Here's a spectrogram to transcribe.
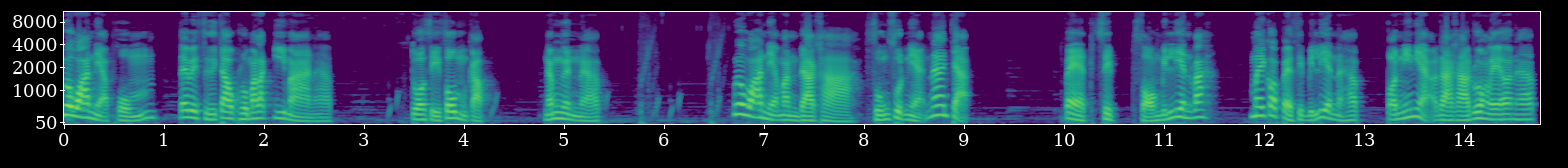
เมื่อวานเนี่ยผมได้ไปซื้อเจ้าโครมาลักกี้มานะครับ ตัวสีส้มกับน้ำเงินนะครับ เมื่อวานเนี่ยมันราคาสูงสุดเนี่ยน่าจะ 82มิลเลียนปะไม่ก็ 80บิลเลียนนะครับ ตอนนี้เนี่ยราคาร่วงแล้วนะครับ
